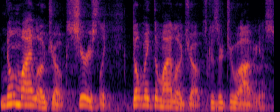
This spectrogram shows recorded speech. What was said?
No milo jokes seriously. Don't make the milo jokes because they're too obvious.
